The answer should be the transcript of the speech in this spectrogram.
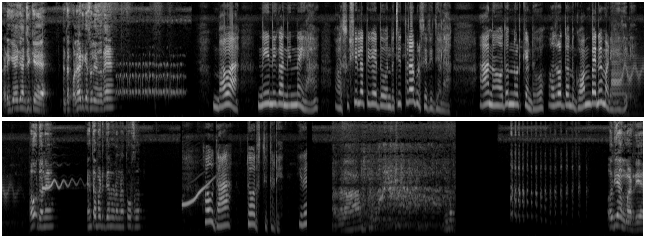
ಕಡೆಗೆ ಜಂಚಿಕೆ ಕೊಳೆ ಅಂತ ಕೊಳ್ಳೆ ಅಡಿಕೆ ಸುಲಿದಾನೆ ಭಾವ, ನೀನೀಗ ನಿನ್ನಯ್ಯ ಸುಶೀಲತೆಗೆ ಒಂದು ಚಿತ್ರ ಬಿಡಿಸಿದ್ಯಲ್ಲ ನಾನು ಅದನ್ನು ನೋಡ್ಕೊಂಡು ಅದರದ್ದೊಂದು ಗೊಂಬೆನೇ ಮಾಡಿದ್ದೀನಿ. ಹೌದಾನೆ? ಎಂತ ಮಾಡಿದ್ದೆ ನೋಡೋಣ ತೋರಿಸು. ಹೌದಾ? ತೋರಿಸ್ತಿ ತಡಿ. ಇದೆ ಅದು ಹೆಂಗೆ ಮಾಡಿದೆ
